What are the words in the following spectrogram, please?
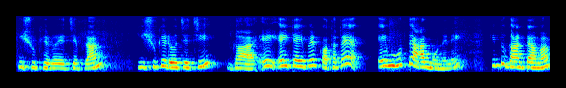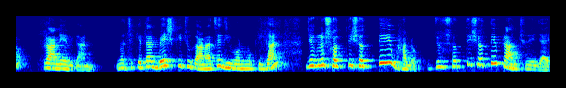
কি সুখে রয়েছে প্রাণ, কি সুখে রচেছি গা, এই এই টাইপের কথাটা এই মুহূর্তে আর মনে নেই। কিন্তু গানটা আমার প্রাণের গান। নচিকেতার বেশ কিছু গান আছে, জীবনমুখী গান, যেগুলো সত্যি সত্যিই ভালো সত্যি সত্যি প্রাণ ছুঁয়ে যায়।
